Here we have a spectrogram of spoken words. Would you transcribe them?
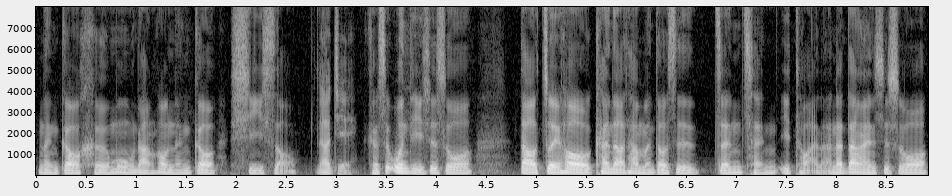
能够和睦，然后能够携手。了解，可是问题是说，到最后看到他们都是争成一团啊，那当然是说，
